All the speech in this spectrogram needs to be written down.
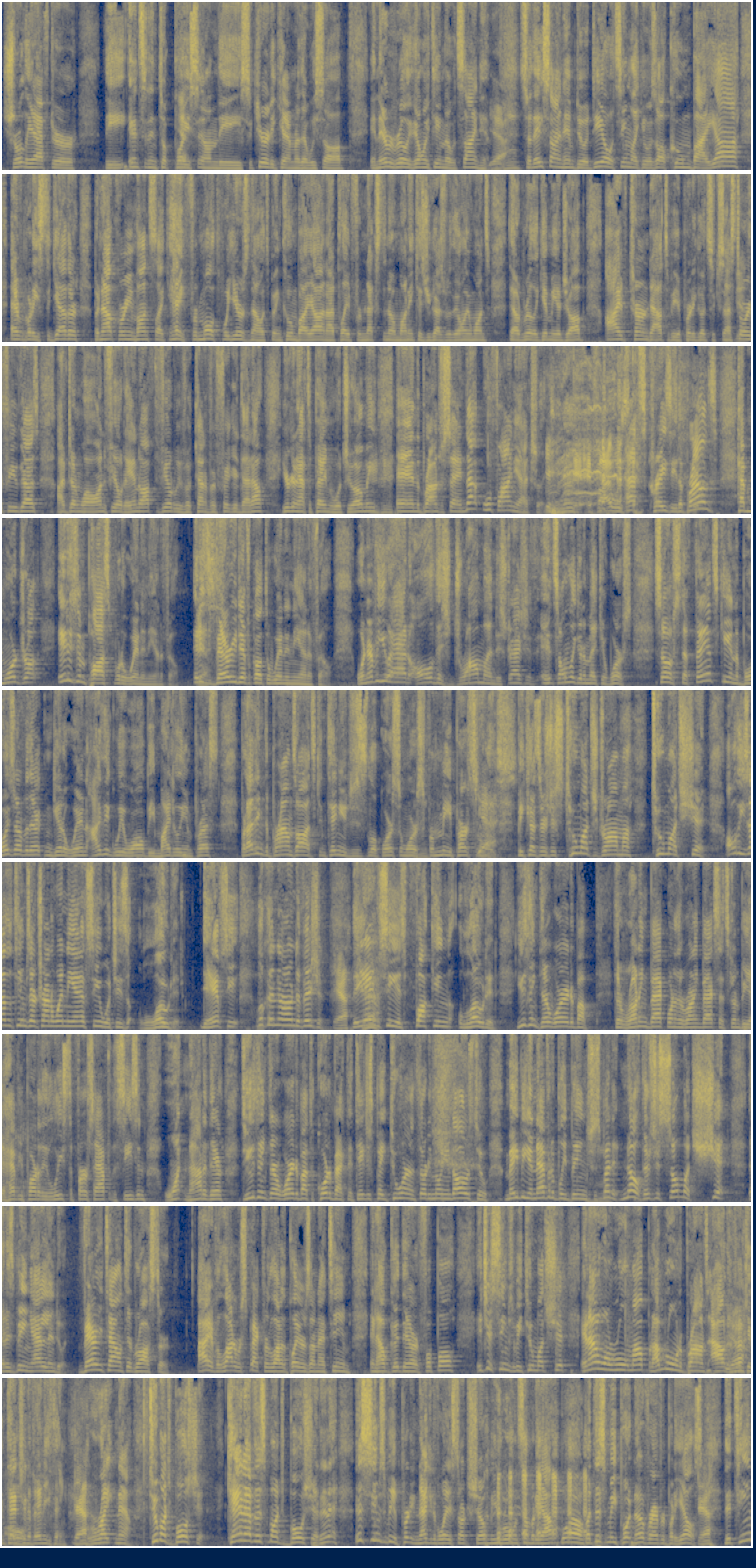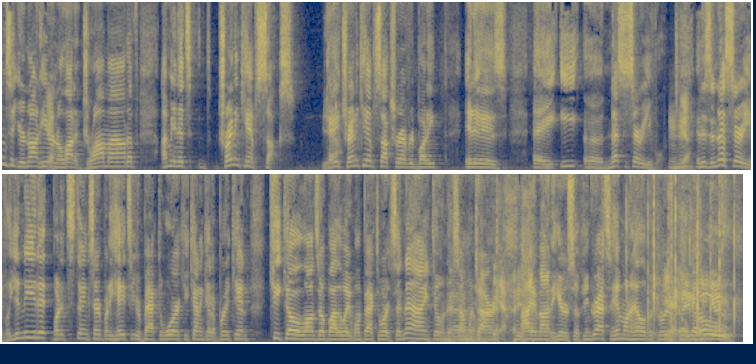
shortly after the incident took place on the security camera that we saw, and they were really the only team that would sign him. Yeah. Mhm. So they signed him to a deal. It seemed like it was all kumbaya, everybody's together. But now Kareem Hunt's like, hey, for multiple years now, it's been kumbaya, and I played for next to no money because you guys were the only ones that would really give me a job. I've turned out to be a pretty good success story Yes. for you guys. I've done well on the field and off the field. We've kind of figured that out. You're going to have to pay me what you owe me. Mm-hmm. And the Browns are saying, that we'll fine you, actually. if I was That's crazy. The Browns have more drama. It is impossible to win in the NFL. It is Yes. very difficult to win in the NFL. Whenever you add all this drama and distractions, it's only going to make it worse. So if Stefanski and the boys over there can get a win, I think we will all be mightily impressed. But I think the Browns' odds continue to just look worse and worse mm-hmm. for me personally Yes. because there's just too much drama, too much shit. All these other teams that are trying to win the NFC, which is loaded. The AFC, look in their own division. Yeah. The Yeah. AFC is fucking loaded. You think they're worried about their running back, one of the running backs that's going to be a heavy part of the, at least the first half of the season, wanting out of there? Do you think they're worried about the quarterback that they just paid $230 million to, maybe inevitably being suspended? No, there's just so much shit that is being added into it. Very talented roster. I have a lot of respect for a lot of the players on that team and how good they are at football. It just seems to be too much shit. And I don't want to rule them out, but I'm ruling the Browns out of Yeah. the contention Oh. of anything Yeah. right now. Too much bullshit. Can't have this much bullshit. And it, this seems to be a pretty negative way to start the show, me ruling somebody out. Well- but this is me putting over everybody else. Yeah. The teams that you're not hearing Yeah. a lot of drama out of, I mean, it's training camp sucks. Okay? Training camp sucks for everybody. It is a e- uh, necessary evil. Yeah. It is a necessary evil. You need it, but it stinks. Everybody hates it. You're back to work. You kind of got to break in. Kiko Alonso, by the way, went back to work and said, "Nah, I ain't doing this. I'm no, no. retiring. I am out of here." So, congrats to him on a hell of a career. There Kiko. go.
